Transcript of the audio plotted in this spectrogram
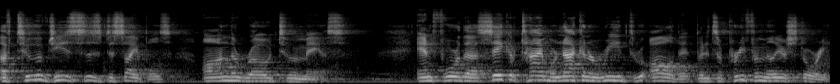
of two of Jesus' disciples on the road to Emmaus. And for the sake of time, we're not going to read through all of it, but it's a pretty familiar story.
